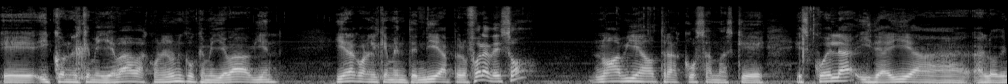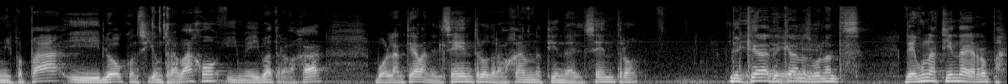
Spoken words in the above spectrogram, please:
eh, y con el que me llevaba, con el único que me llevaba bien. Y era con el que me entendía, pero fuera de eso, no había otra cosa más que escuela y de ahí a, a lo de mi papá y luego conseguí un trabajo y me iba a trabajar. Volanteaba en el centro, trabajaba en una tienda del centro, ¿De qué, era- de Este- qué eran los volantes? de una tienda de ropa,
